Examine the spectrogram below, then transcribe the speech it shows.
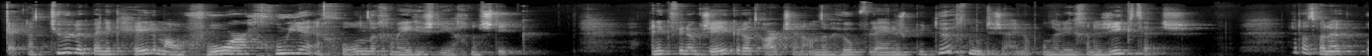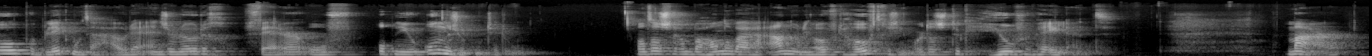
kijk, natuurlijk ben ik helemaal voor goede en grondige medische diagnostiek. En ik vind ook zeker dat artsen en andere hulpverleners beducht moeten zijn op onderliggende ziektes. Dat we een open blik moeten houden en zo nodig verder of opnieuw onderzoek moeten doen. Want als er een behandelbare aandoening over het hoofd gezien wordt, dat is natuurlijk heel vervelend. Maar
